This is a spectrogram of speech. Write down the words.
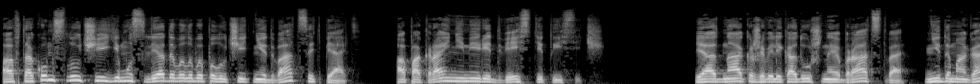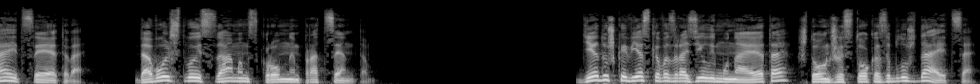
А в таком случае ему следовало бы получить не 25, а по крайней мере 200 тысяч. И однако же великодушное братство не домогается этого, довольствуясь самым скромным процентом. Дедушка веско возразил ему на это, что он жестоко заблуждается,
